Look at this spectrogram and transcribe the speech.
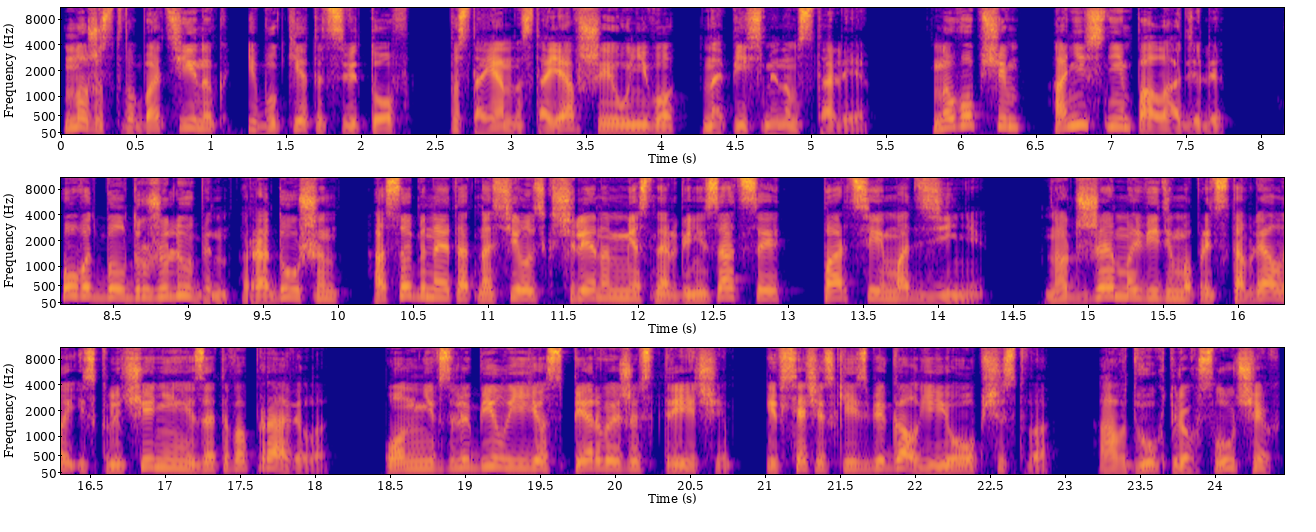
множество ботинок и букеты цветов, постоянно стоявшие у него на письменном столе. Но, в общем, они с ним поладили. Овод был дружелюбен, радушен, особенно это относилось к членам местной организации партии Мадзини. Но Джемма, видимо, представляла исключение из этого правила. Он не взлюбил ее с первой же встречи и всячески избегал ее общества, а в двух-трех случаях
